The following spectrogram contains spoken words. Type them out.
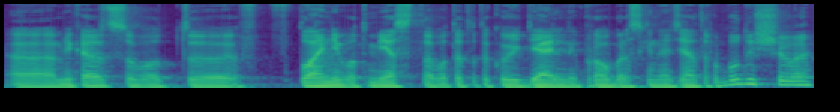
А, мне кажется, вот э, в плане вот места вот это такой идеальный прообраз кинотеатра будущего.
